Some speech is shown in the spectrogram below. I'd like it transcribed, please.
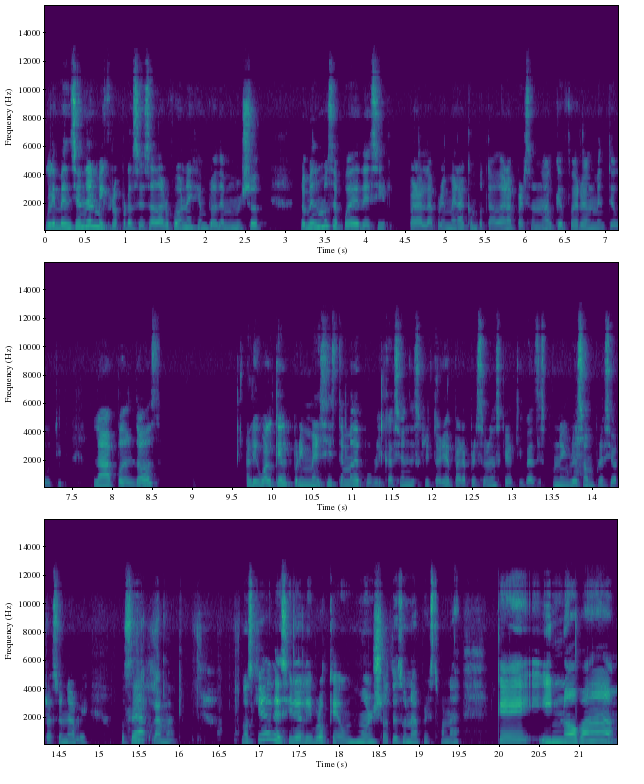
La invención del microprocesador fue un ejemplo de moonshot. Lo mismo se puede decir para la primera computadora personal que fue realmente útil, la Apple II, al igual que el primer sistema de publicación de escritorio para personas creativas disponibles a un precio razonable, o sea, la Mac. Nos quiere decir el libro que un moonshot es una persona que innova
